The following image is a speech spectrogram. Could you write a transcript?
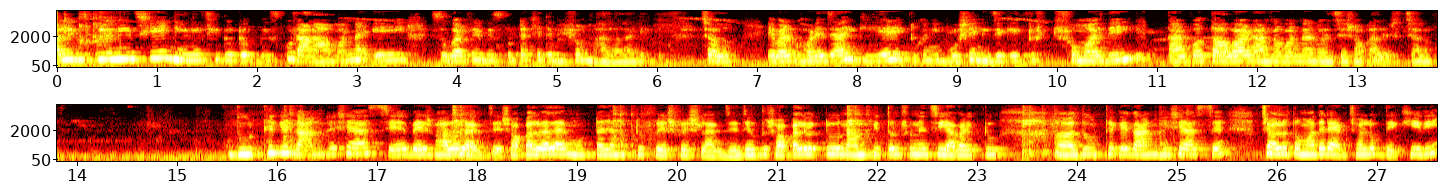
হরলিক্স গুলে নিয়েছি, নিয়ে নিয়েছি দুটো বিস্কুট আর আমার না এই সুগার ফ্রি বিস্কুটটা খেতে ভীষণ ভালো লাগে। চলো, এবার ঘরে যাই, গিয়ে একটুখানি বসে নিজেকে একটু সময় দিই। তারপর তো আবার রান্নাবান্না রয়েছে সকালের, চলো। দূর থেকে গান ভেসে আসছে, বেশ ভালো লাগছে। সকালবেলায় মুডটা যেন একটু ফ্রেশ ফ্রেশ লাগছে। যেহেতু সকালেও একটু নাম কীর্তন শুনেছি, আবার একটু দূর থেকে গান ভেসে আসছে। চলো তোমাদের এক ঝলক দেখিয়ে দিই।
